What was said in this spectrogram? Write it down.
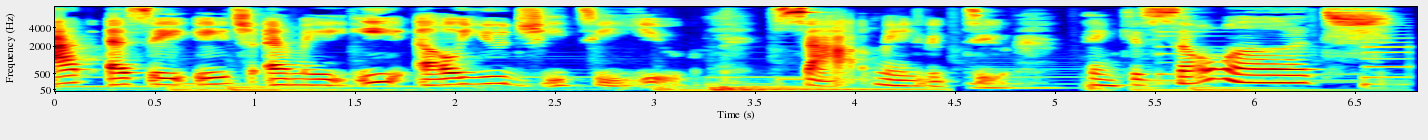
at S-A-H-M-A-E-L-U-G-T-U. Sa Mailugtu. Thank you so much.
